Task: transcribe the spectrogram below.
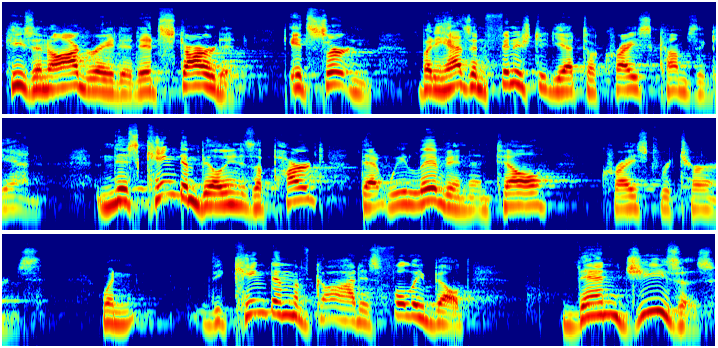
He's inaugurated, it started, it's certain but he hasn't finished it yet till Christ comes again. And this kingdom building is a part that we live in until Christ returns. When the kingdom of God is fully built, then Jesus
